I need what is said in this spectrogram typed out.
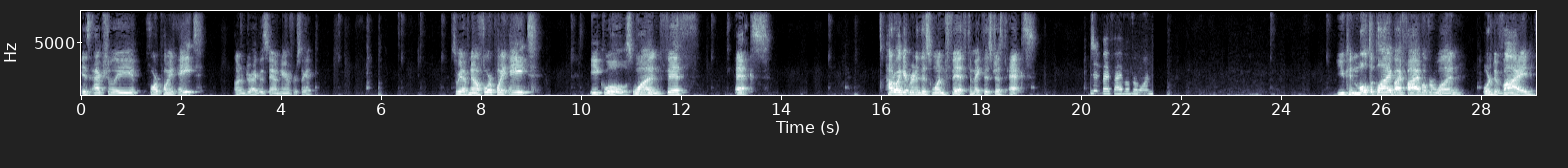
is actually 4.8. I'm gonna drag this down here for a second. So we have now 4.8 equals 1 fifth x. How do I get rid of this one fifth to make this just x? Is it by 5 over 1? You can multiply by 5 over 1 or divide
